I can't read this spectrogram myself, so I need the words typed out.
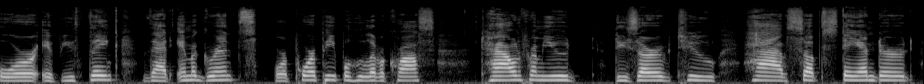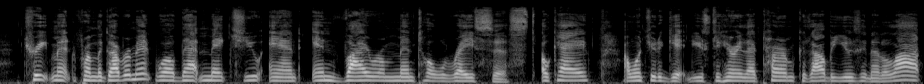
or if you think that immigrants or poor people who live across town from you deserve to have substandard treatment from the government, well, that makes you an environmental racist. Okay? I want you to get used to hearing that term because I'll be using it a lot.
